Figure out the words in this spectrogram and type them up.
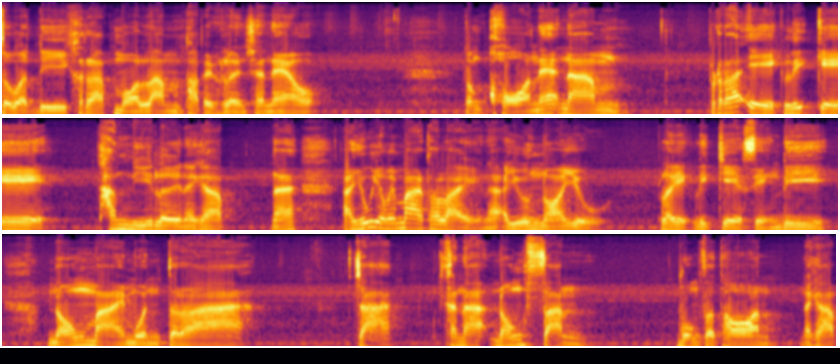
สวัสดีครับ หมอลำพาไปเพลินชาแนลต้องขอแนะนำพระเอกลิเกท่านนี้เลยนะครับนะอายุยังไม่มากเท่าไหร่นะอายุยังน้อยอยู่ พระเอกลิเกเสียงดี น้องมายมนตรา จากคณะน้องสันวงสะทรนะครับ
